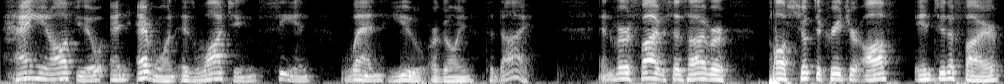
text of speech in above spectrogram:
hanging off you, and everyone is watching, seeing when you are going to die. In verse 5, it says, However, Paul shook the creature off into the fire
